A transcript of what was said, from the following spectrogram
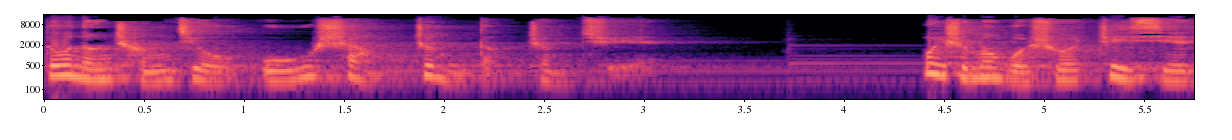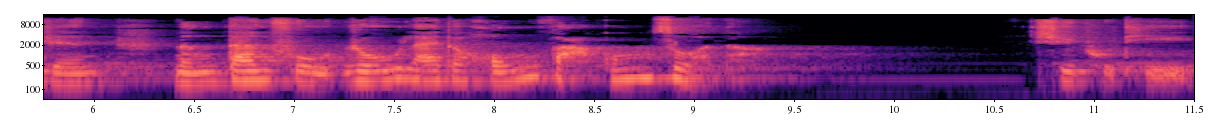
都能成就无上正等正觉。为什么我说这些人能担负如来的弘法工作呢？须菩提，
